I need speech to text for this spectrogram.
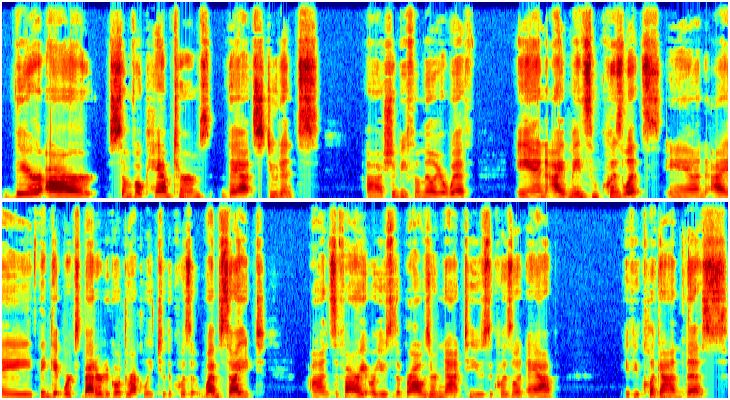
there are some vocab terms that students uh, should be familiar with. And I've made some Quizlets, and I think it works better to go directly to the Quizlet website on Safari or use the browser, not to use the Quizlet app. If you click on this,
